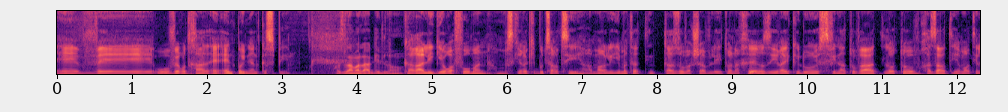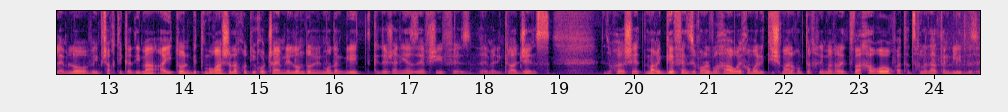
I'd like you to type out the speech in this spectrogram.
אה, והוא עובר אותך, אין, אין פה עניין כספי. אז למה להגיד לא? קרא לי גיורא פורמן, מזכיר הקיבוץ הארצי, אמר לי, אם אתה תעזוב עכשיו לעיתון אחר, זה ייראה כאילו ספינה טובעת, לא טוב. חזרתי, אמרתי להם לא, והמשכתי קדימה. העיתון בתמורה שלח אותי חודשיים ללונדון ללמוד אנגלית, כדי שאני אהיה זאב שיפז, זה נקרא ג'נס. אני זוכר שאת מריק גפן, זיכרונו לברכה, העורך, אמר לי, תשמע, אנחנו מתכננים לך לטווח ארוך, ואתה צריך לדעת אנגלית וזה.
